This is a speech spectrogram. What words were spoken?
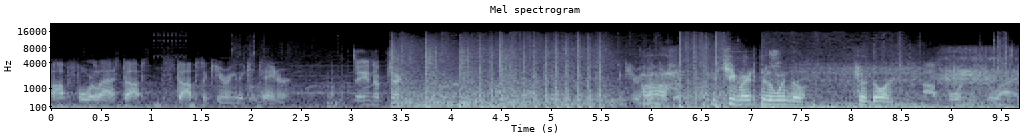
Op 4 last stops. Stop securing the container. Stay in objective. Securing the Ah, container. he came right through the window. To the door. Op 4 neutralized.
